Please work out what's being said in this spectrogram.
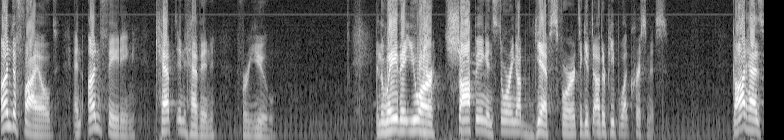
undefiled, and unfading, kept in heaven for you. In the way that you are shopping and storing up gifts for, to give to other people at Christmas, God has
